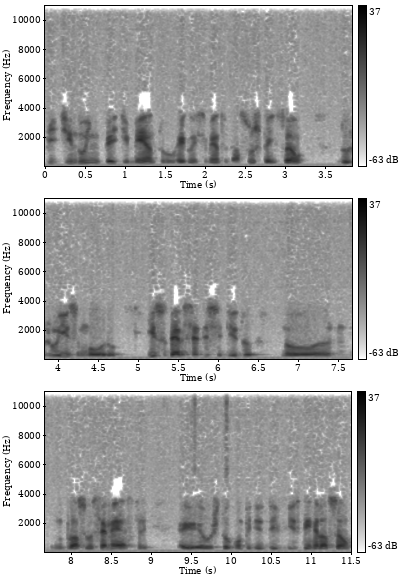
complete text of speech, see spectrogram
pedindo o impedimento, o reconhecimento da suspeição do juiz Moro. Isso deve ser decidido no, no próximo semestre. Eu estou com pedido de vista em relação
